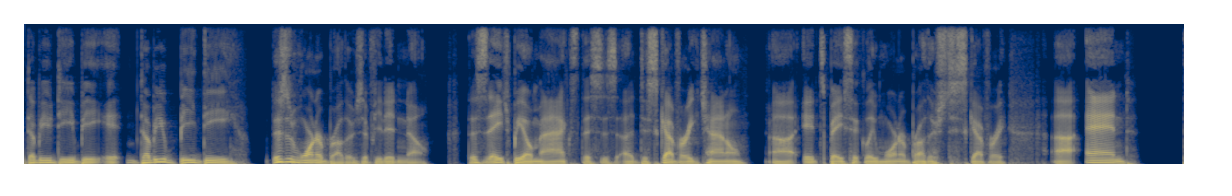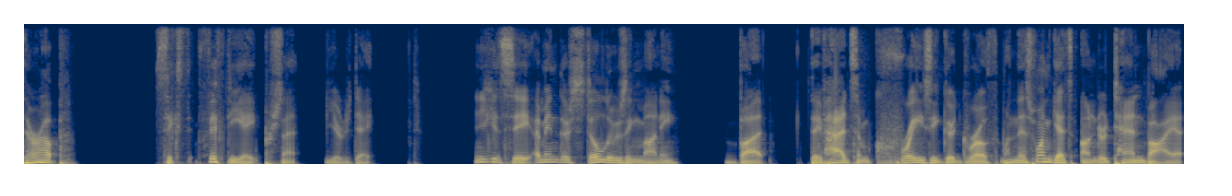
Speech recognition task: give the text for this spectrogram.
WDB, WBD. This is Warner Brothers. If you didn't know, this is HBO Max. This is a Discovery Channel. Uh, it's basically Warner Brothers Discovery, uh, and they're up 58 percent year to date. And you can see, I mean, they're still losing money, but they've had some crazy good growth. When this one gets under 10, buy it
